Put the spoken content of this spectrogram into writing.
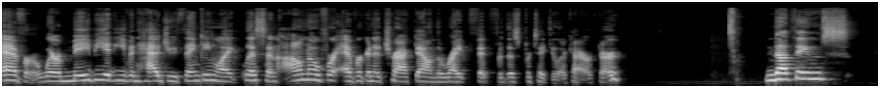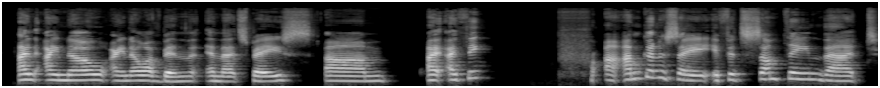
ever where maybe it even had you thinking like listen i don't know if we're ever going to track down the right fit for this particular character. Nothing's i i know i know i've been in that space um i i think i'm going to say if it's something that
